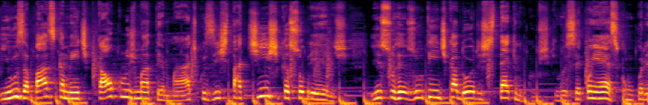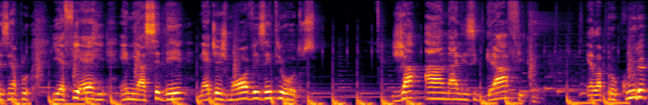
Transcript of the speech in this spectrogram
e usa basicamente cálculos matemáticos e estatísticas sobre eles. Isso resulta em indicadores técnicos que você conhece, como por exemplo IFR, MACD, médias móveis, entre outros. Já a análise gráfica, ela procura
